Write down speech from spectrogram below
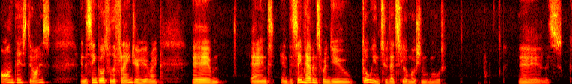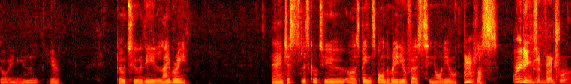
on this device. And the same goes for the flanger here, right? Um, and and the same happens when you go into that slow motion mode. Uh, let's go in again here. Go to the library. And just let's go to uh, spawn, spawn the radio first in audio Hmm. plus. Greetings, adventurer.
